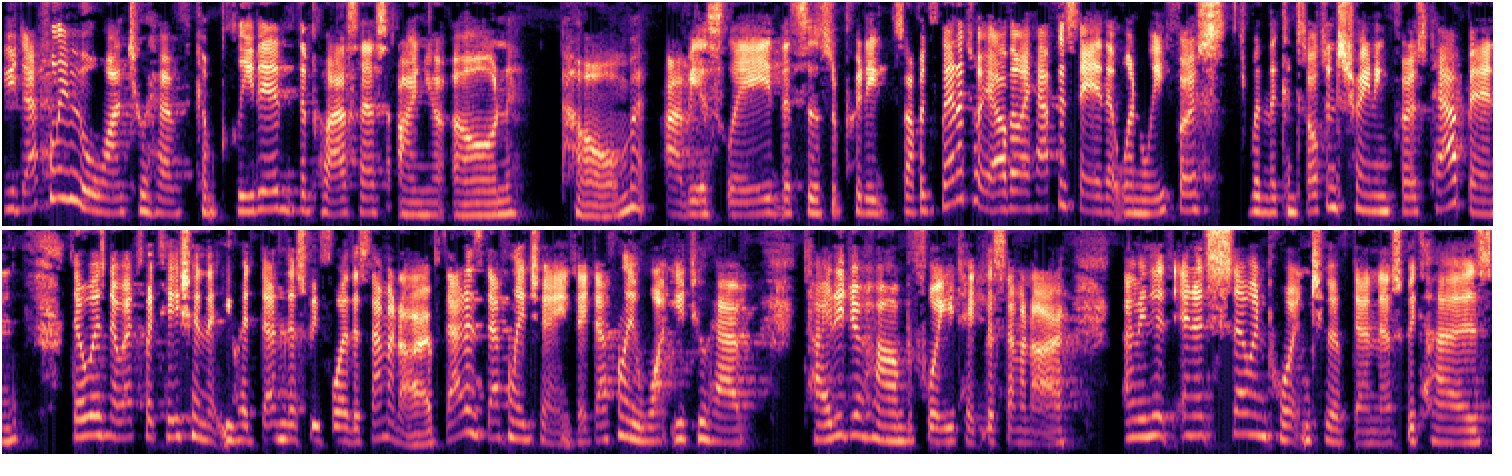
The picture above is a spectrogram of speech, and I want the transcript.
You definitely will want to have completed the process on your own home. Obviously, this is a pretty self-explanatory. Although I have to say that when we first, when the consultants training first happened, there was no expectation that you had done this before the seminar. That has definitely changed. I definitely want you to have tidied your home before you take the seminar. I mean, it, and it's so important to have done this because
